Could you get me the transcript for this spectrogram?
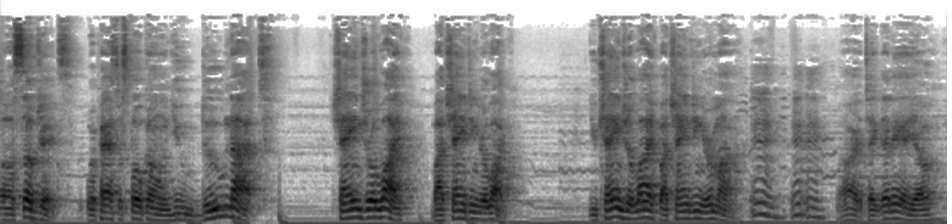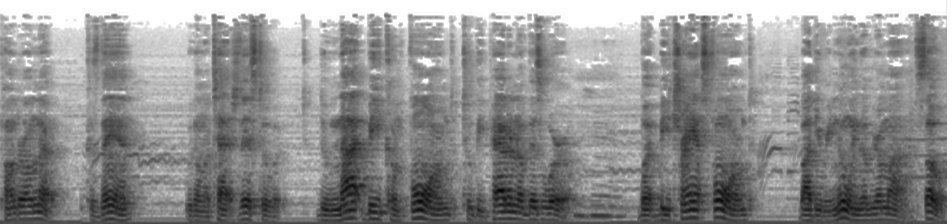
uh, subjects where Pastor spoke on. You do not change your life by changing your life. You change your life by changing your mind. Mm. All right, take that in, y'all. Ponder on that, because then we're gonna attach this to it. Do not be conformed to the pattern of this world, but be transformed by the renewing of your mind. So,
